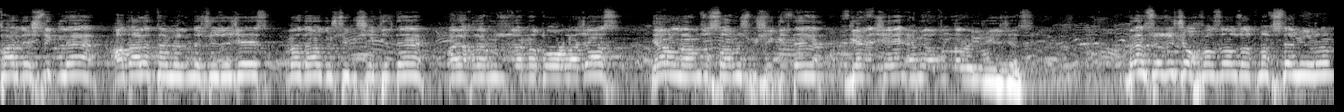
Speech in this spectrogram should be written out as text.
kardeşlikle, adalet temelinde çözeceğiz ve daha güçlü bir şekilde ayaklarımız üzerine doğrulacağız. Yaralarımızı sarmış bir şekilde geleceğe emin adımlarla yürüyeceğiz. Ben sözü çok fazla uzatmak istemiyorum.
